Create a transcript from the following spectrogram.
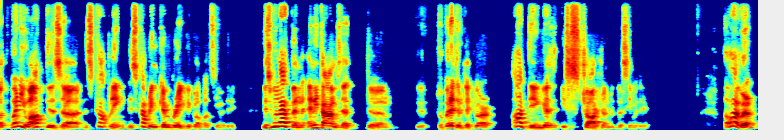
But when you add this uh, this coupling, this coupling can break the global symmetry. This will happen anytime that the, the operator that you are adding is charged under the symmetry. However,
